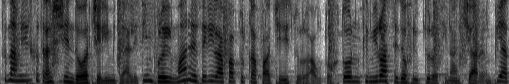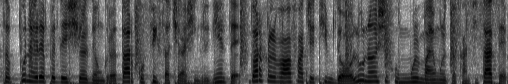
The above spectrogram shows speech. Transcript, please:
Când am zis că transcende orice limite ale timpului, m-am referit la faptul că afaceristul autohton, când miroase de o friptură financiară în piață, pune repede și el de un grătar cu fix aceleași ingrediente, doar că îl va face timp de o lună și cu mult mai multă cantitate.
